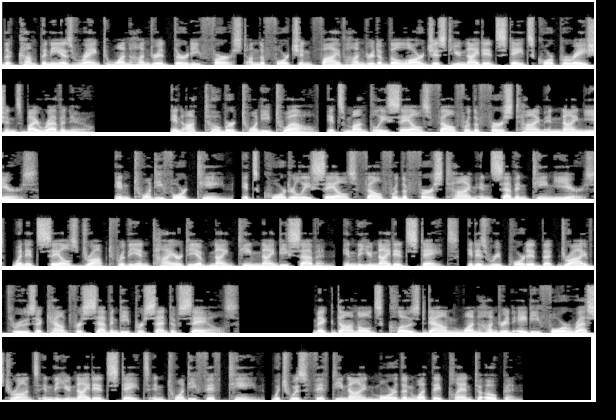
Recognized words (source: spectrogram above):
The company is ranked 131st on the Fortune 500 of the largest United States corporations by revenue. In October 2012, its monthly sales fell for the first time in nine years. In 2014, its quarterly sales fell for the first time in 17 years, when its sales dropped for the entirety of 1997. In the United States, it is reported that drive throughs account for 70% of sales. McDonald's closed down 184 restaurants in the United States in 2015, which was 59 more than what they planned to open.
